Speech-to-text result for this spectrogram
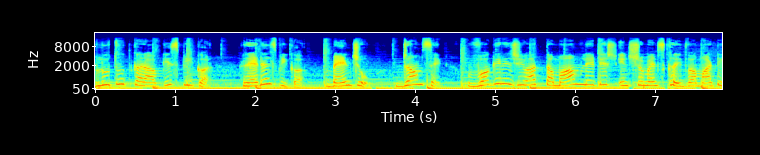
Bluetooth karaoke speaker, રેડલ સ્પીકર બેન્ચો ડ્રમ સેટ વગેરે જેવા તમામ લેટેસ્ટ ઇન્સ્ટ્રુમેન્ટ્સ ખરીદવા માટે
